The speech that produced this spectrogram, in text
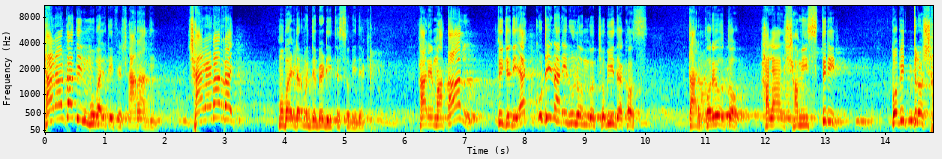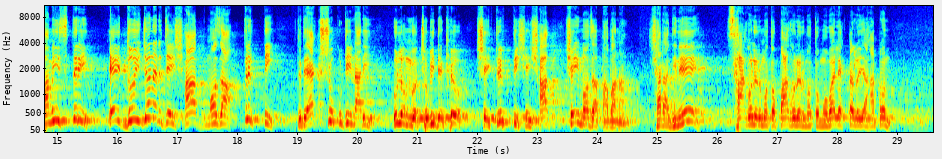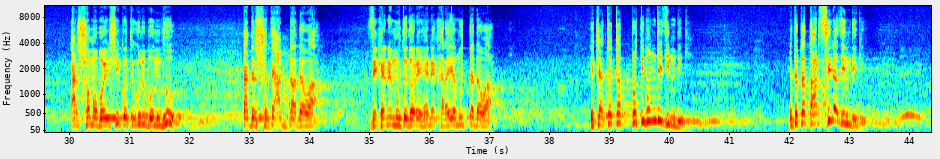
সারাটা দিন মোবাইল টিপে সারা দিন সারাটা রাত মোবাইলটার মধ্যে বেডিতে ছবি দেখে। আরে মাতাল, তুই যদি এক কোটি নারীর উলঙ্গ ছবি দেখস, তারপরেও তো হালাল স্বামী স্ত্রীর, পবিত্র স্বামী স্ত্রী, এই দুইজনের যেই স্বাদ, মজা, তৃপ্তি, তুই তো একশো কোটি নারী উলঙ্গ ছবি দেখেও সেই তৃপ্তি, সেই স্বাদ, সেই মজা পাবা না। সারা দিনে ছাগলের মতো, পাগলের মতো মোবাইল একটা লইয়া হাঁটন আর সমবয়সী কতগুলো বন্ধু তাদের সাথে আড্ডা দেওয়া, যেখানে মুতে ধরে, হেনে খারাইয়া মুত্যা দেওয়া, এটা তো একটা প্রতিবন্ধী জিন্দিগি। এতটা একটা তারসিরা জিন্দিগি,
